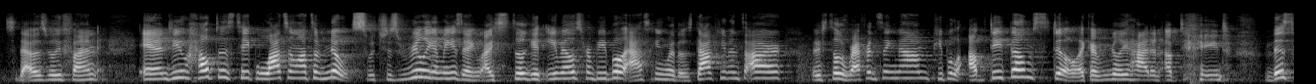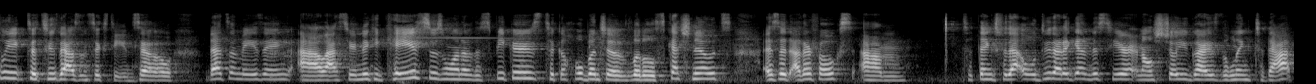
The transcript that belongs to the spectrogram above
So that was really fun. And you helped us take lots and lots of notes, which is really amazing. I still get emails from people asking where those documents are. They're still referencing them. People update them still. Like I really had an update this week to 2016. So that's amazing. Uh, last year, Nicky Case was one of the speakers, took a whole bunch of little sketch notes, as did other folks. Um, So thanks for that. We'll do that again this year, and I'll show you guys the link to that.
